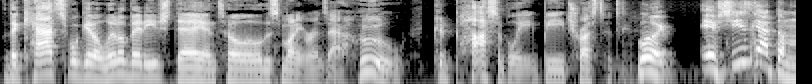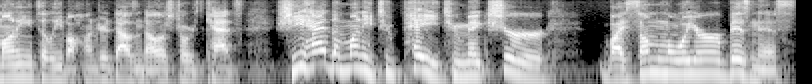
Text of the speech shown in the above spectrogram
the cats will get a little bit each day until this money runs out." Who could possibly be trusted? Look, if she's got the money to leave a $100,000 towards cats, she had the money to pay to make sure by some lawyer or business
